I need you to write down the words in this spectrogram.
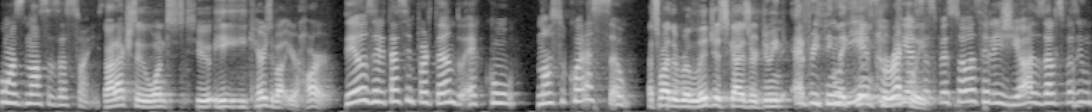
com as nossas ações. God actually wants to, He, he cares about your heart. Deus ele está se importando é com nosso coração. That's why the religious guys are doing everything Por they can isso que correctly. essas pessoas religiosas, elas faziam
